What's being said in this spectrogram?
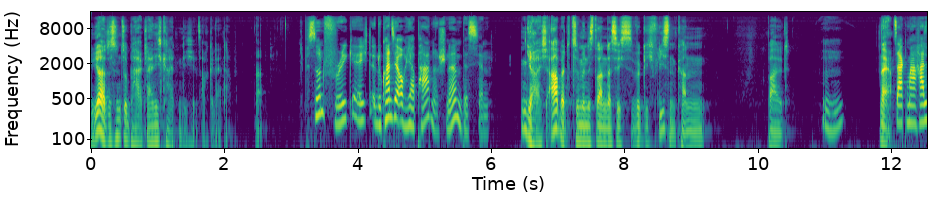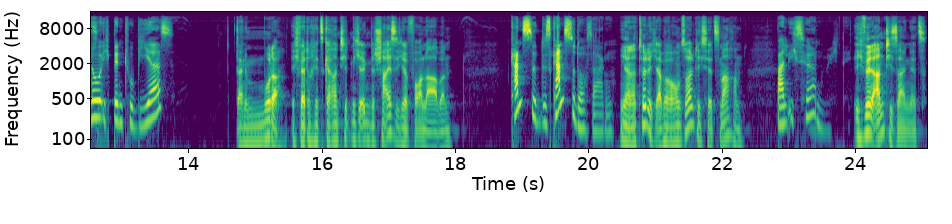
ja, das sind so ein paar Kleinigkeiten, die ich jetzt auch gelernt habe. Ja. Du bist so ein Freak, echt. Du kannst ja auch Japanisch, ne? Ein bisschen. Ja, ich arbeite zumindest dran, dass ich es wirklich fließen kann. Bald. Mhm. Naja, Sag mal, hallo, ich bin Tobias. Deine Mutter. Ich werde doch jetzt garantiert nicht irgendeine Scheiße hier vorlabern. Kannst du, das kannst du doch sagen, Ja, natürlich, aber warum sollte ich es jetzt machen? weil ich es hören möchte. Ich will Anti sein jetzt.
